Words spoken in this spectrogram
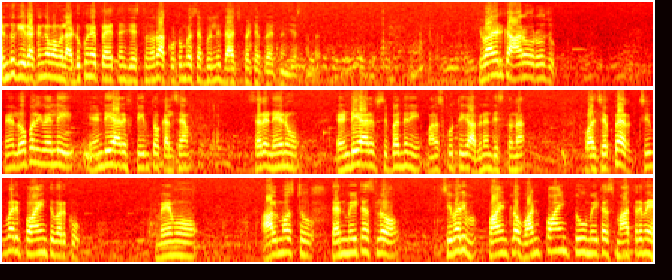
ఎందుకు ఈ రకంగా మమ్మల్ని అడ్డుకునే ప్రయత్నం చేస్తున్నారో ఆ కుటుంబ సభ్యుల్ని దాచిపెట్టే ప్రయత్నం చేస్తున్నారు. ఇవాళకి ఆరో రోజు. మేము లోపలికి వెళ్ళి ఎన్డీఆర్ఎఫ్ టీంతో కలిశాం. సరే నేను ఎన్డీఆర్ఎఫ్ సిబ్బందిని మనస్ఫూర్తిగా అభినందిస్తున్నా. వాళ్ళు చెప్పారు చివరి పాయింట్ వరకు. మేము ఆల్మోస్ట్ టెన్ మీటర్స్లో చివరి పాయింట్లో వన్ పాయింట్ టూ మీటర్స్ మాత్రమే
